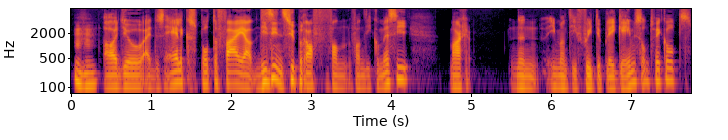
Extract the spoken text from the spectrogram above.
Mhm. audio. eh, Dus eigenlijk Spotify, ja, die zien super af van, van die commissie. Maar een, iemand die free-to-play games ontwikkelt,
